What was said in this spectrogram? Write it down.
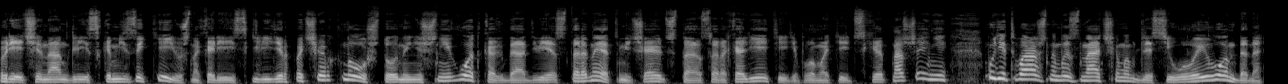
В речи на английском языке южнокорейский лидер подчеркнул, что нынешний год, когда две стороны отмечают 140-летие дипломатических отношений, будет важным и значимым для Сеула и Лондона Байдена,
